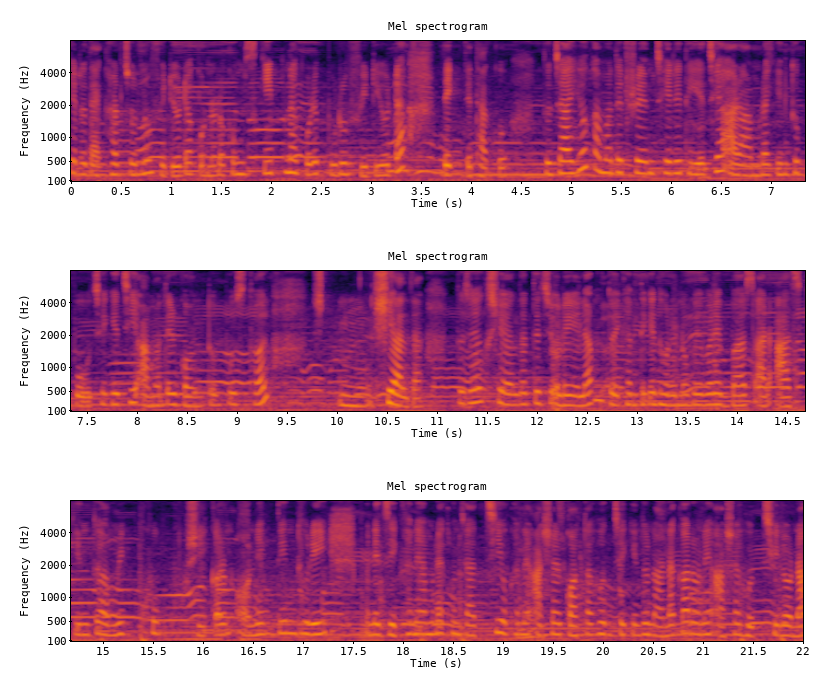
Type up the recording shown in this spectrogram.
সেটা দেখার জন্য ভিডিওটা কোনো রকম স্কিপ না করে পুরো ভিডিওটা দেখতে থাকো। তো যাই হোক, আমাদের ট্রেন ছেড়ে দিয়েছে আর আমরা কিন্তু পৌঁছে গেছি আমাদের গন্তব্যস্থল শিয়ালদা। তো যাই হোক, শিয়ালদাতে চলে এলাম। তো এখান থেকে ধরে নেব এবারে বাস আর আজ কিন্তু আমি খুব খুশি, কারণ অনেক দিন ধরেই মানে যেখানে আমরা এখন যাচ্ছি, ওখানে আসার কথা হচ্ছে কিন্তু নানা কারণে আসা হচ্ছিল না।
